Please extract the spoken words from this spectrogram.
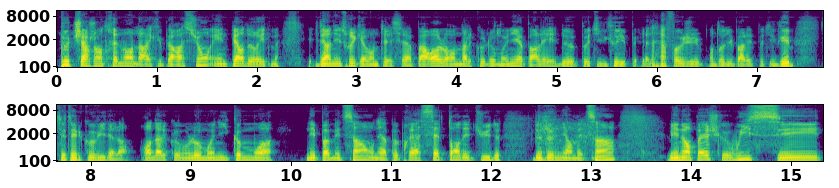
peu de charge d'entraînement, de la récupération et une perte de rythme. Et dernier truc avant de te laisser la parole, Ronald Colomoni a parlé de petite grippe. La dernière fois que j'ai entendu parler de petite grippe, c'était le Covid. Alors, Ronald Colomoni, comme moi, n'est pas médecin. On est à peu près à 7 ans d'études de devenir médecin. Mais n'empêche que oui, c'est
